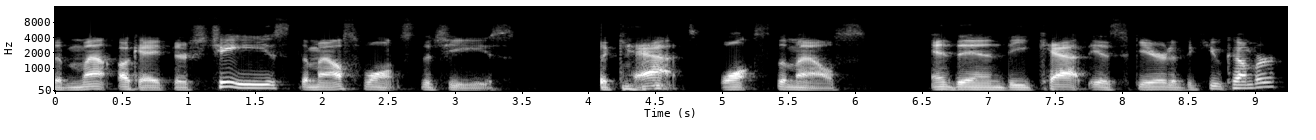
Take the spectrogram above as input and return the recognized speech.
the mouse. Okay, there's cheese. The mouse wants the cheese. The Mm-hmm. cat wants the mouse, and then the cat is scared of the cucumber,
